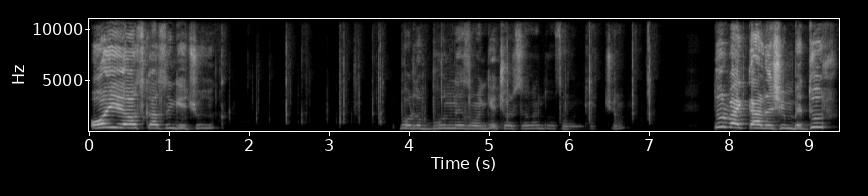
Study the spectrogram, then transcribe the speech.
Ay az kalsın geçiyorduk. Bu arada bu ne zaman geçerse ben de o zaman geçeceğim. Dur bak kardeşim be dur.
